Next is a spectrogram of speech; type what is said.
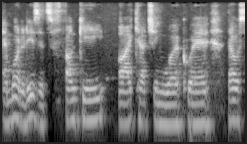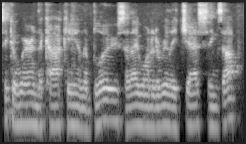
and what it is, it's funky, eye-catching workwear. They were sick of wearing the khaki and the blue, so they wanted to really jazz things up.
